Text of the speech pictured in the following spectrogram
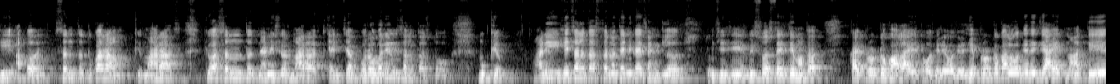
ही आपण संत तुकाराम कि महाराज किंवा संत ज्ञानेश्वर महाराज यांच्या बरोबरीने चालत असतो. मुख्य. आणि हे चालत असताना त्यांनी काय सांगितलं? तुमचे जे विश्वस्त आहे ते म्हणतात काय प्रोटोकॉल आहेत वगैरे वगैरे. हे प्रोटोकॉल वगैरे जे आहेत ना ते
